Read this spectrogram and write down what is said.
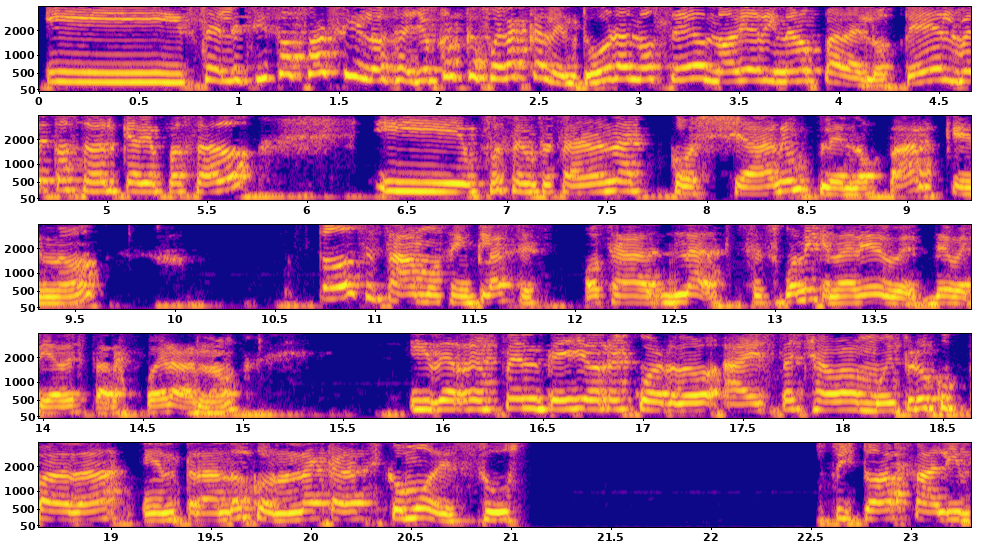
y se les hizo fácil, o sea, yo creo que fue la calentura, no sé, no había dinero para el hotel, veto a saber qué había pasado, y pues empezaron a cochear en pleno parque, ¿no? Todos estábamos en clases, o sea, se supone que nadie debe- debería de estar fuera, ¿no? Y de repente yo recuerdo a esta chava muy preocupada entrando con una cara así como de susto y toda pálida,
